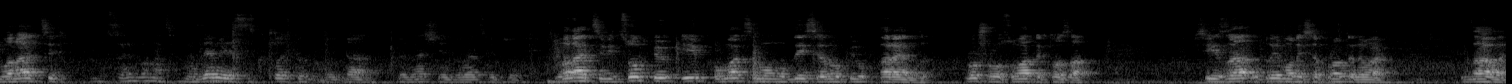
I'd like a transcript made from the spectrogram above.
12. Це 12. На землі сільськогосподарського да, призначення 12%. 12% і по максимуму 10 років оренди. Прошу голосувати, хто за. Всі за, утрималися, проти немає. Далі.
